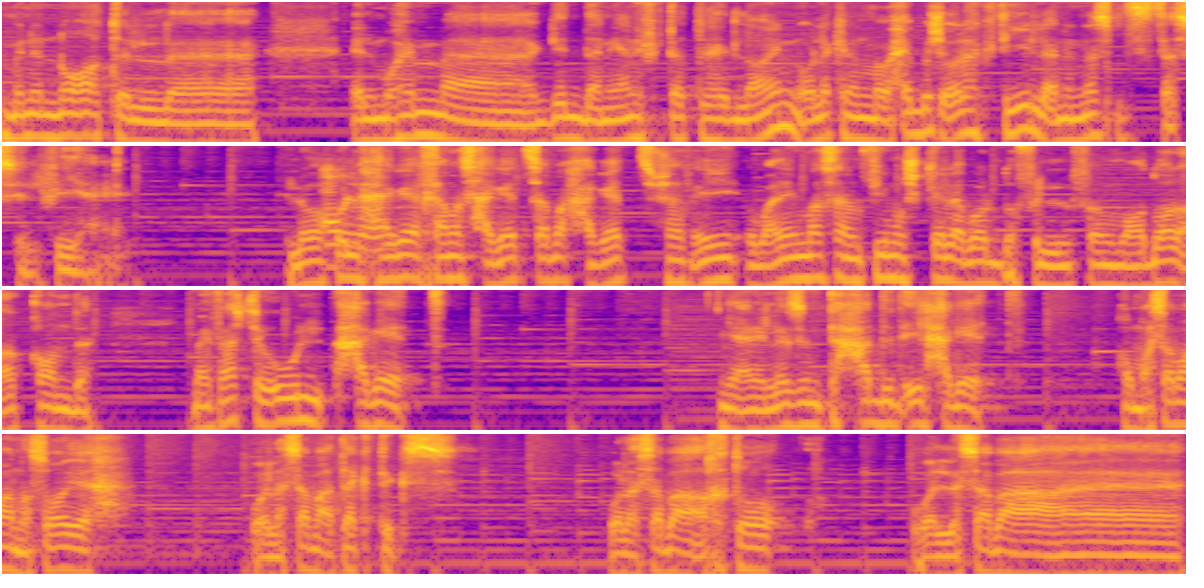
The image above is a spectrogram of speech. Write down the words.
من النقط ال- المهمة جدا يعني في كتابة ال headline ولكن ما بحبش أقولها كتير لأن الناس بتستسهل فيها يعني. اللي هو كل أيوة. حاجة خمس حاجات سبع حاجات مش عارف إيه. وبعدين مثلا في مشكلة برضه في في موضوع الأرقام ده. ما ينفعش تقول حاجات. يعني لازم تحدد إيه الحاجات. هما سبع نصايح ولا سبع tactics ولا سبع أخطاء ولا سبع آه،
